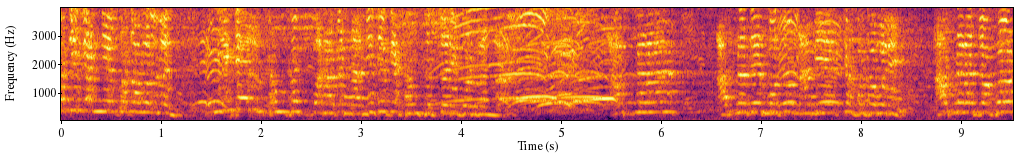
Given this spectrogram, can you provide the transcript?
অধিকার নিয়ে কথা বলবেন নিজের সংসদ নিজেকে সংসদ তৈরি করবেন না। আপনারা আপনাদের মতন আমি একটা কথা বলি। আপনারা যখন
